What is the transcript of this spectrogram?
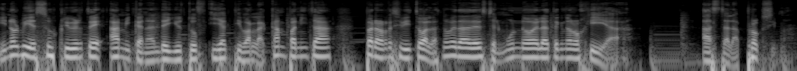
y no olvides suscribirte a mi canal de YouTube y activar la campanita para recibir todas las novedades del mundo de la tecnología. Hasta la próxima.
